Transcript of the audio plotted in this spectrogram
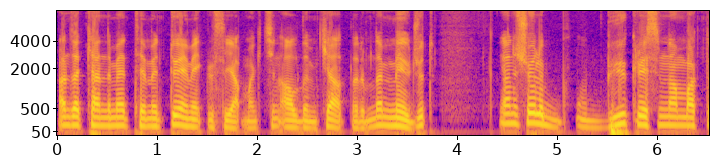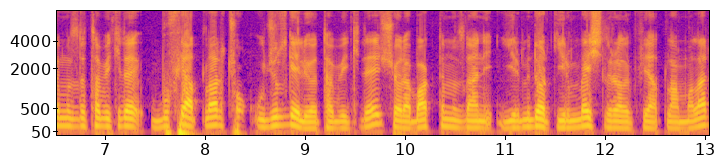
Ancak kendime temettü emeklisi yapmak için aldığım kağıtlarım da mevcut. Yani şöyle büyük resimden baktığımızda tabii ki de bu fiyatlar çok ucuz geliyor tabii ki de. Şöyle baktığımızda hani 24-25 liralık fiyatlanmalar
